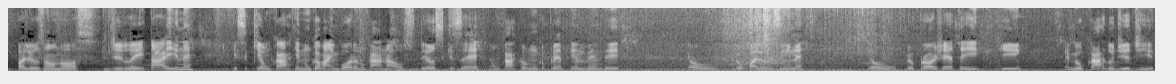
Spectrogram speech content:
O palhozão nosso de lei tá aí, né? Esse aqui é um carro que nunca vai embora no canal Se Deus quiser, é um carro que eu nunca pretendo vender Que é o meu palhozinho, né? Que é o meu projeto aí que é meu carro do dia a dia.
